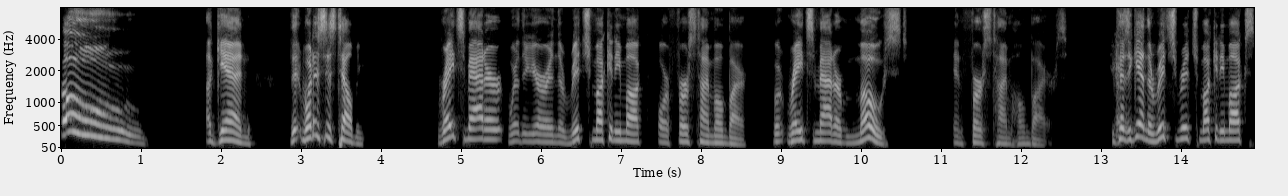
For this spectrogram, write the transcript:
Oh, again, th- what does this tell me? Rates matter whether you're in the rich muckety muck or first time home buyer, but rates matter most in first time home buyers. Because again, the rich, rich muckety mucks,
